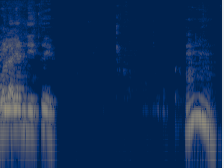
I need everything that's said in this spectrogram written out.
Wala yan dito eh. Mm.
